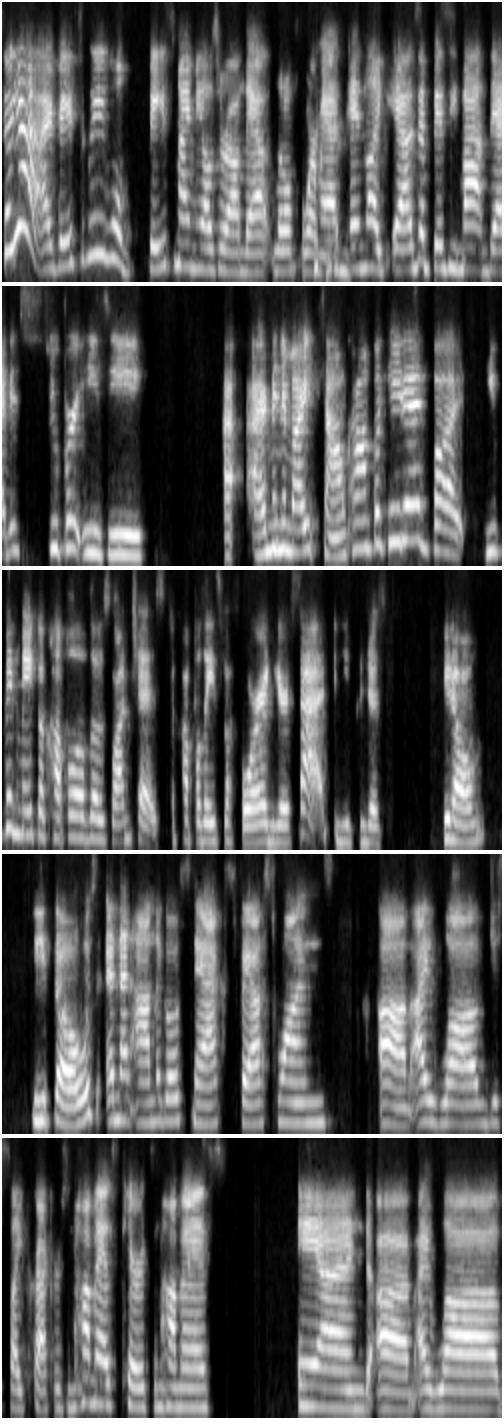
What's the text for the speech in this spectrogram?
so yeah, I basically will base my meals around that little format. and like as a busy mom, that is super easy. I, I, mean, it might sound complicated, but you can make a couple of those lunches a couple days before and you're set. And you can just, you know, eat those. And then on the go snacks, fast ones. Um, I love just like crackers and hummus, carrots and hummus. And um, I love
